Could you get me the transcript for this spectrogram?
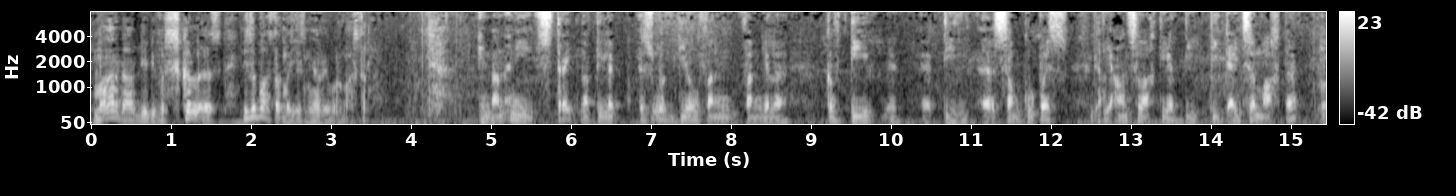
Maar daar die die verskil is, jy's 'n baster, maar jy's nie 'n rebel baster nie. En dan in die stryd natuurlik is ook deel van van julle kultuur eh, eh, die uh, Samkoopes, ja. die aanslag deur die die Duitse magte ja.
